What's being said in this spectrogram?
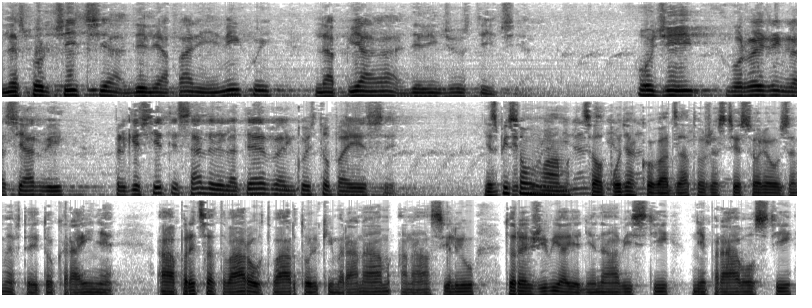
la sporcizia degli affari iniqui, la piaga dell'ingiustizia. Oggi vorrei ringraziarvi perché siete sale della terra in questo paese. Dnes by som vám chcel poďakovať za to, že ste soľou zeme v tejto krajine a predsa tvárou tvár toľkým ranám a násiliu, ktoré živia je nenávisti, neprávosti,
